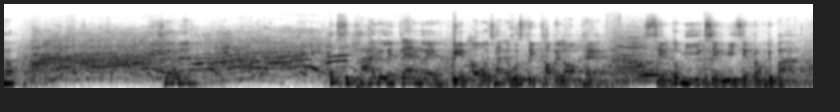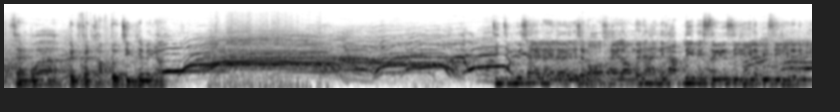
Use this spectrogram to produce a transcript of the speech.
ครับใช่ไหมฮุกสุดท้ายก็เลยแกล้งเลยเปลี่ยนเอาเวอร์ชันอะคูสติกเข้าไปร้องแทน เสียงก็มียังเสียงมีเสียงร้องอยู่บ้างแสดงว่าเป็นแฟนคลับตัวจริงใช่ไหมครับ จริงๆไม่ใช่อะไรเลยอยากจะบอกว่าใครร้องไม่ได้นะครับรีบไปซื้อซีดีและบีซีดีแล้วนี่มี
